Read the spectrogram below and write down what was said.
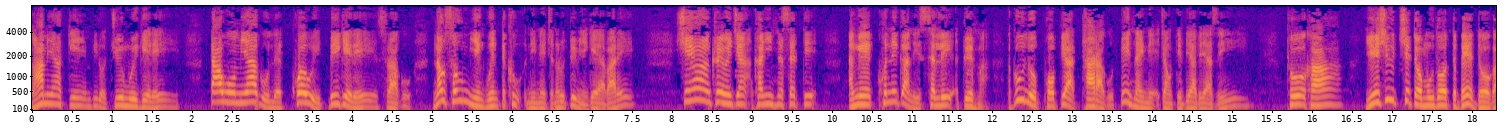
ငားများกินပြီးတော့ကျွေးမွေးခဲ့တယ်တာဝန်များကိုလည်းခွဲဝေပေးခဲ့တယ်ဆိုတာကိုနောက်ဆုံးမြင်ကွင်းတစ်ခုအနေနဲ့ကျွန်တော်တို့တွေ့မြင်ခဲ့ရပါတယ်ရှင်ယောဟန်ခရစ်ဝင်ကျမ်းအခန်းကြီး21အငယ်9ကနေ14အတွင်းမှာအခုလိုဖော်ပြထားတာကိုတွေ့နိုင်တဲ့အကြောင်းတင်ပြပါရစေထိုအခါယေရှုချစ်တော်မူသောတပည့်တော်က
